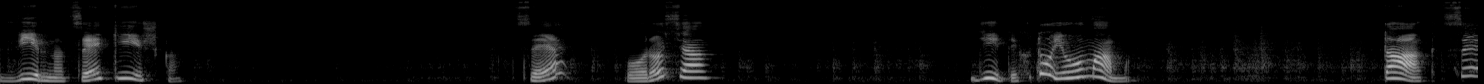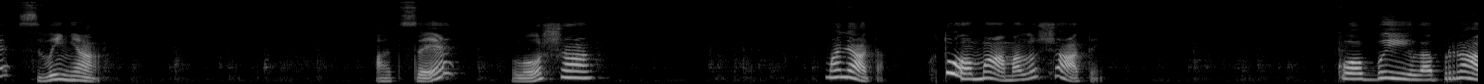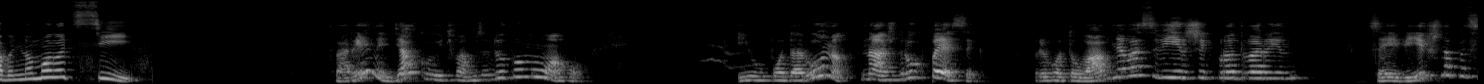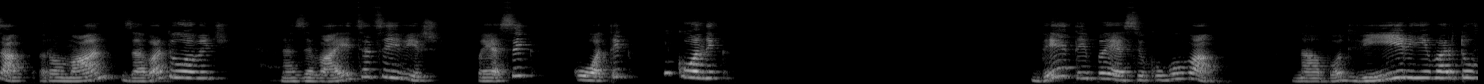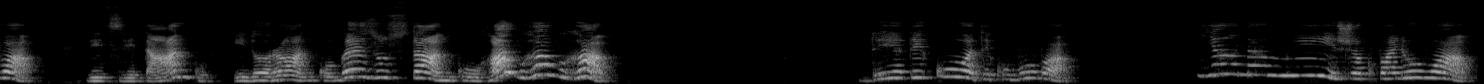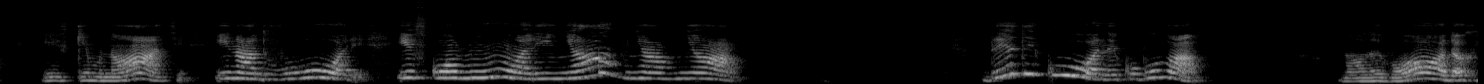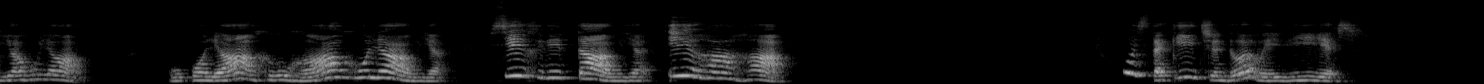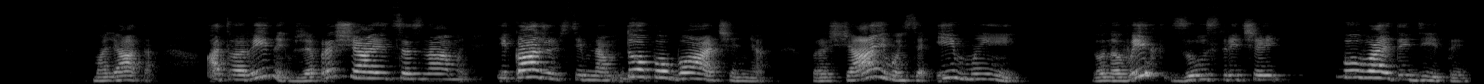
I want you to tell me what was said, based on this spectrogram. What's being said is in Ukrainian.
Вірно, це кішка. Це порося. Діти, хто його мама? Так, це свиня. А це лоша. Малята, хто мама лошати? Кобила, правильно, молодці. Тварини дякують вам за допомогу. І у подарунок наш друг песик приготував для вас віршик про тварин. Цей вірш написав Роман Завадович. Називається цей вірш Песик, котик і коник. Де ти, песику, бував? На подвір'ї вартував. Від світанку і до ранку без устанку гав-гав-гав. Де ти, котику, бував? Я на мишок полював і в кімнаті, і на дворі, і в коморі няв-няв-няв. Де ти, конику, бував? На левадах я гуляв, у полях, лугах гуляв я, всіх вітав я і га-га. Ось такий чудовий вірш. Малята, а тварини вже прощаються з нами і кажуть всім нам до побачення. Прощаємося і ми. До нових зустрічей! Бувайте, діти!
